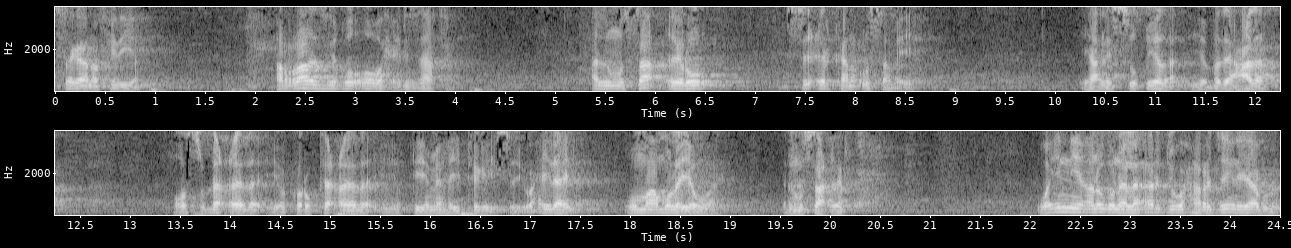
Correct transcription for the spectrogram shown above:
isagaana fidiya. Alraasiqu oo wax irsaaqa almusaciru sicirkana u sameeya yacni suuqyada iyo badeecada hoosu dhaceeda iyo korukaceeda iyo qiimahay tegayso iyo wax ilaahay uu maamulaya waaye almusacir wa innii aniguna la arju waxaan rajaynayaa buu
